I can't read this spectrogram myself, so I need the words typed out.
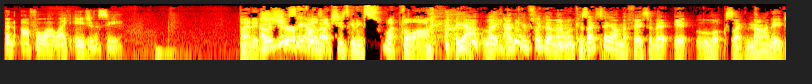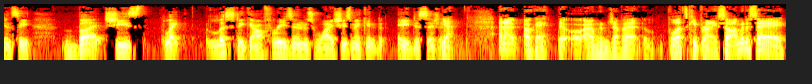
an awful lot like agency but it I was sure say feels the- like she's getting swept along. yeah, like I'm conflicted on that one because I say on the face of it, it looks like non-agency, but she's like listing off reasons why she's making a decision. yeah, and I okay, I'm going to jump ahead. Let's keep running. So I'm going to say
